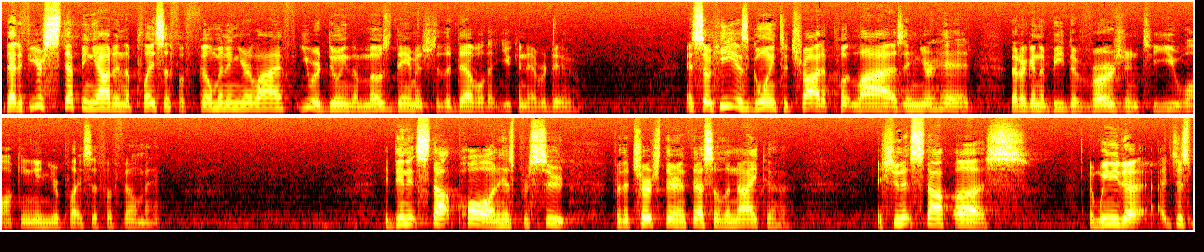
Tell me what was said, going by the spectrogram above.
that if you're stepping out in the place of fulfillment in your life, you are doing the most damage to the devil that you can ever do. And so he is going to try to put lies in your head that are going to be diversion to you walking in your place of fulfillment. It didn't stop Paul in his pursuit for the church there in Thessalonica. It shouldn't stop us. And we need to just,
